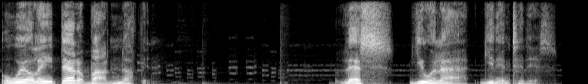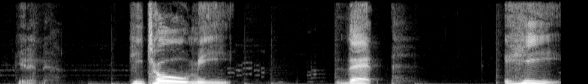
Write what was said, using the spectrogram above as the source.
Well, ain't that about nothing? Let's you and I get into this. Get in there. He told me that he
